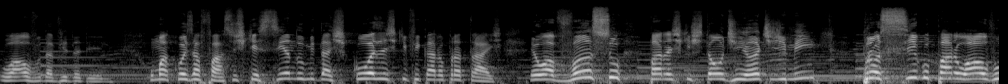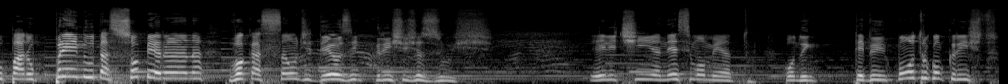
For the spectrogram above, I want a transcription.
o alvo da vida dele. Uma coisa faço, esquecendo-me das coisas que ficaram para trás. Eu avanço para as que estão diante de mim, prossigo para o alvo, para o prêmio da soberana vocação de Deus em Cristo Jesus. Ele tinha nesse momento quando teve um encontro com Cristo,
